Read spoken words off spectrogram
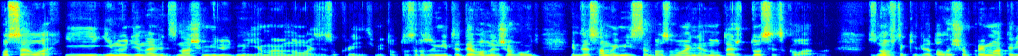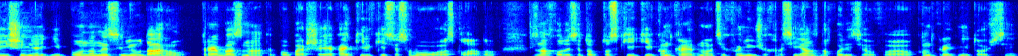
по селах, і іноді навіть з нашими людьми я маю на увазі з українцями. Тобто зрозуміти, де вони живуть і де саме місце базування, ну теж досить складно. Знову ж таки, для того, щоб приймати рішення і по нанесенню удару, треба знати, по-перше, яка кількість особового складу знаходиться, тобто скільки конкретно цих вонючих росіян знаходиться в, в конкретній точці.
